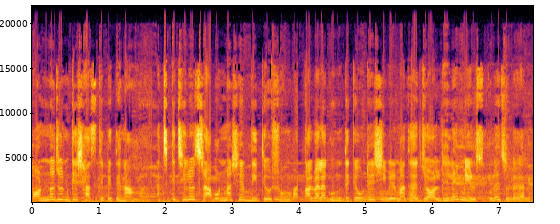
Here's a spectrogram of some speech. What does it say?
অন্যজনকে শাস্তি পেতে না হয়। আজকে ছিল শ্রাবণ মাসের দ্বিতীয় সোমবার। সকালবেলা ঘুম থেকে উঠে শিবের মাথায় জল ঢেলে মেয়ের স্কুলে চলে গেলাম।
